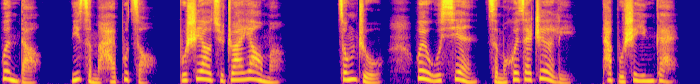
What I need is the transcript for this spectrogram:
问道：“你怎么还不走？不是要去抓药吗？”宗主，魏无羡怎么会在这里？他不是应该？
